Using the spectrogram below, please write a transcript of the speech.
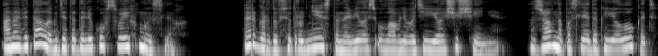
Она витала где-то далеко в своих мыслях. Эргарду все труднее становилось улавливать ее ощущения. Сжав напоследок ее локоть,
